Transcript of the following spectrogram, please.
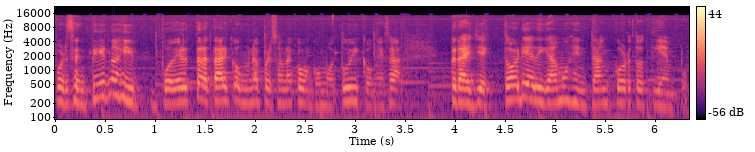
por sentirnos y poder tratar con una persona como, como tú y con esa trayectoria, digamos, en tan corto tiempo.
